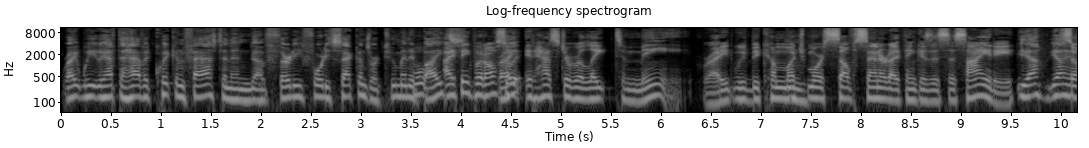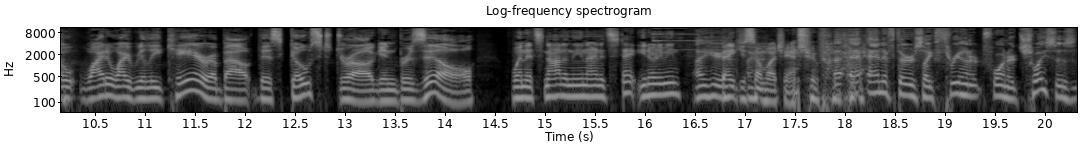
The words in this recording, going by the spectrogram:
Right? We have to have it quick and fast and in uh, 30, 40 seconds or two minute Well, bites. I think, but also right? it has to relate to me, right? We've become much more self-centered, I think, as a society. Yeah, yeah, So yeah. why do I really care about this ghost drug in Brazil when it's not in the United States? You know what I mean? I hear you. Thank you so much, Andrew. A- and if there's like 300, 400 choices,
